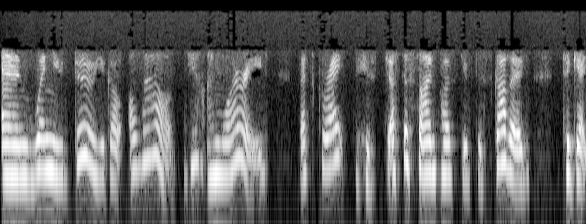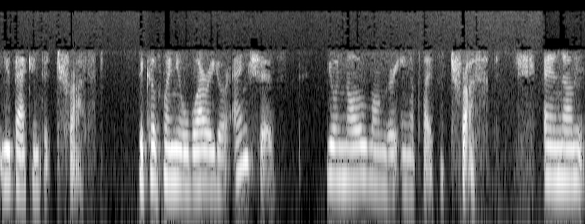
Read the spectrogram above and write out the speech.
And when you do, you go, oh wow, yeah, I'm worried. That's great. It's just a signpost you've discovered to get you back into trust. Because when you're worried or anxious, you're no longer in a place of trust. And um,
